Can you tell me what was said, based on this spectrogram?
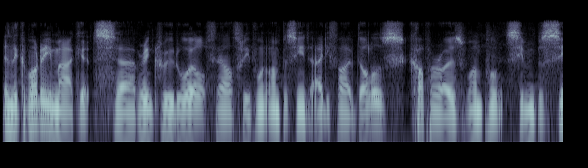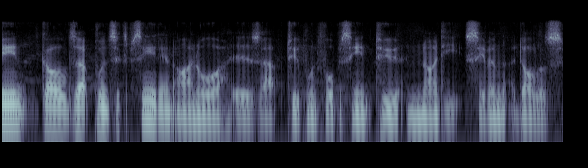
In the commodity markets, uh, Brent crude oil fell 3.1% to $85. Copper rose 1.7%. Gold's up 0.6%. And iron ore is up 2.4% to $97.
